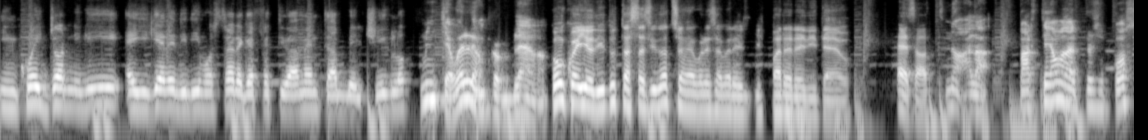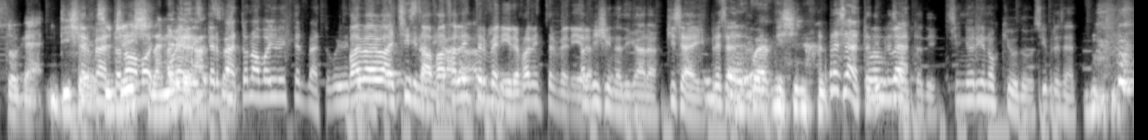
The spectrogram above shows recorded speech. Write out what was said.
in quei giorni lì e gli chiede di dimostrare che effettivamente abbia il ciclo? Minchia, quello è un problema. Comunque, io di tutta questa situazione vorrei sapere il, il parere di Teo. Esatto. No, allora, partiamo dal presupposto che dice, no, suggerisce voglio, la mia voglio un ragazza. intervento, no, voglio un intervento. voglio Vai, vai, vai, ci sta, fa, falla cara, intervenire, avvicinati. intervenire. Avvicinati, cara. Chi sei? Presentati. Presentati, Vabbè. presentati. Signorino Chiudo, si presenta.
